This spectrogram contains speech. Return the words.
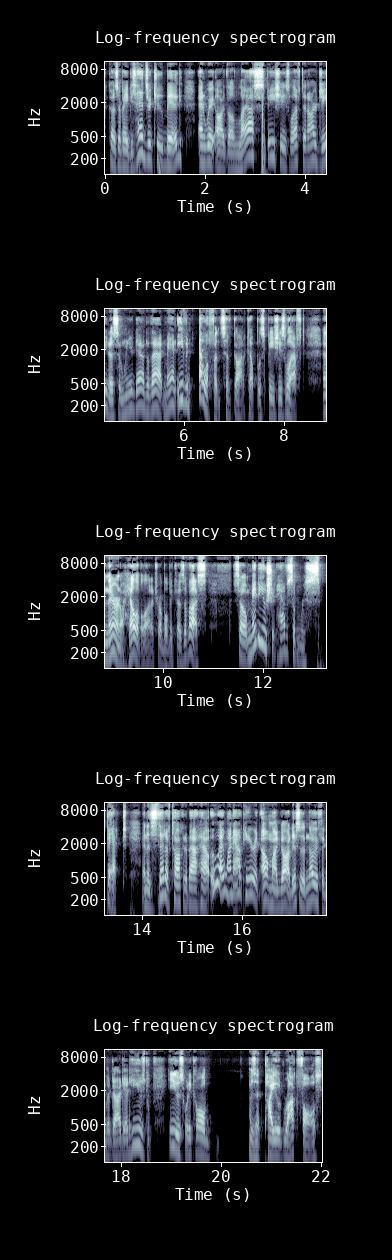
because our babies' heads are too big, and we are the last species left in our genus. And when you're down to that, man, even elephants have got a couple of species left, and they're in a hell of a lot of trouble because of us. So maybe you should have some respect. And instead of talking about how, oh, I went out here and oh my God, this is another thing the guy did. He used he used what he called was it Paiute rock falls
